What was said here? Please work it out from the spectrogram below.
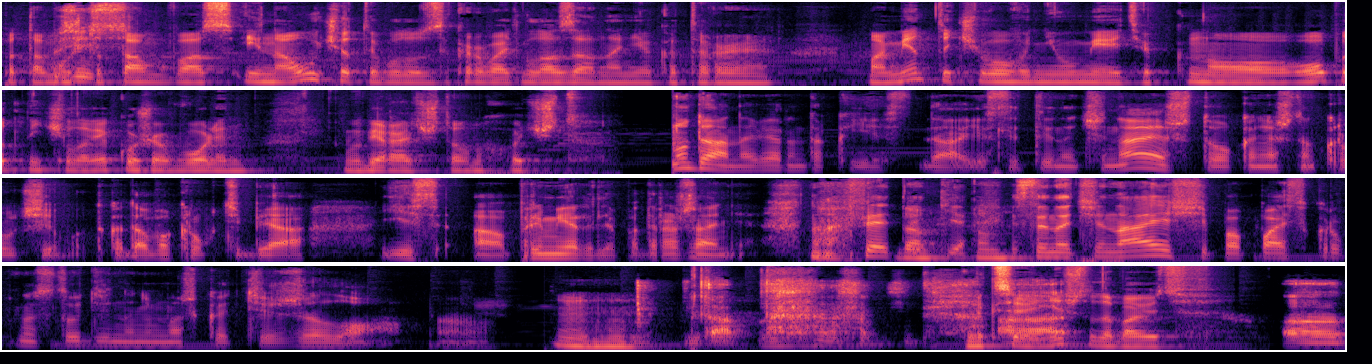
Потому Здесь... что там вас и научат, и будут закрывать глаза на некоторые моменты, чего вы не умеете, но опытный человек уже волен выбирать, что он хочет. Ну да, наверное, так и есть. Да, если ты начинаешь, то, конечно, круче, вот когда вокруг тебя есть а, примеры для подражания. Но опять-таки, да, если начинаешь и попасть в крупную студию, ну немножко тяжело. Угу. Да. Алексей, а, есть что добавить? А,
